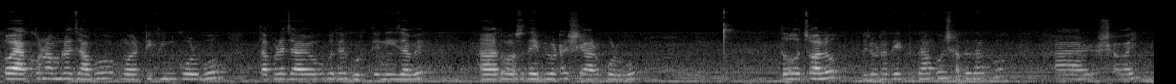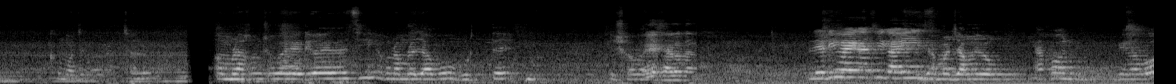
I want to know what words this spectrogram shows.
তো এখন আমরা যাব টিফিন করব, তারপরে জামাইবাবু কোথায় ঘুরতে নিয়ে যাবে। তোমার সাথে এই ভিডিওটা শেয়ার করব। তো চলো, ভিডিওটা দেখতে থাকো, সাথে থাকো, আর সবাই খুব মজা পাবে চলো। আমরা এখন সবাই রেডি হয়ে গেছি, এখন আমরা যাব ঘুরতে। সবাই। রেডি হয়ে গেছি গাইজ আমার জামাইবাবু। এখন বেরোবো।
